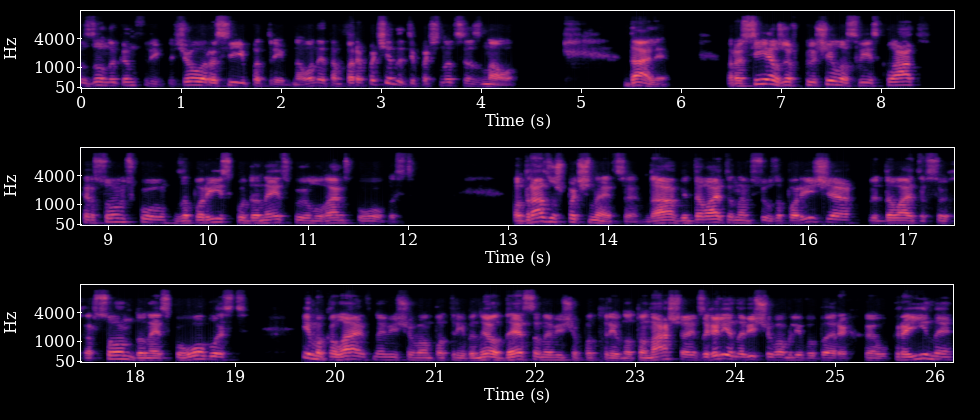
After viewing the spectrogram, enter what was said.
в зону конфлікту. Чого Росії потрібно? Вони там перепочинуть і почнуться знову. Далі Росія вже включила свій склад Херсонську, Запорізьку, Донецьку і Луганську область. Одразу ж почнеться. Да? Віддавайте нам всю Запоріжжя, віддавайте всю Херсон, Донецьку область. І Миколаїв, навіщо вам потрібен, і Одеса, навіщо потрібно, то наша. І взагалі, навіщо вам лівий берег е, України?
